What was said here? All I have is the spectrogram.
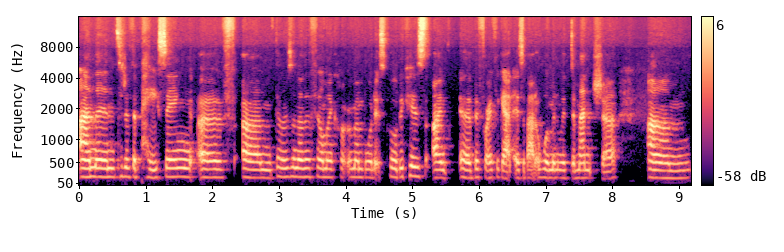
and then sort of the pacing of um, there was another film I can't remember what it's called because I uh, before I forget is about a woman with dementia. Um,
